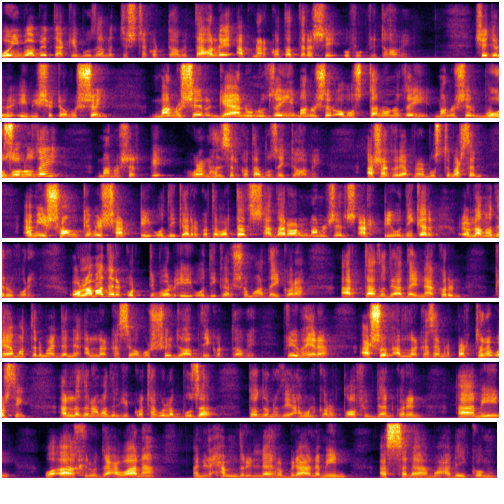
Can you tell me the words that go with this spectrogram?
ওইভাবে তাকে বোঝানোর চেষ্টা করতে হবে। তাহলে আপনার কথা দ্বারা সে উপকৃত হবে। সেজন্য এই বিষয়টা অবশ্যই মানুষের জ্ঞান অনুযায়ী, মানুষের অবস্থান অনুযায়ী, মানুষের বুঝ অনুযায়ী মানুষেরকে কোরআন হাদিসের কথা বোঝাইতে হবে। আশা করি আপনারা বুঝতে পারছেন। আমি সংক্ষেপে ষাটটি অধিকারের কথা অর্থাৎ সাধারণ মানুষের ষাটটি অধিকার ওলামাদের উপরে। ওলামাদের কর্তৃপক্ষ এই অধিকার সময় আদায় করা, আর তা যদি আদায় না করেন, কেয়ামতের ময়দানে আল্লাহর কাছে অবশ্যই জবাবদিহি করতে হবে। প্রিয় ভাইয়েরা, আসুন আল্লাহর কাছে আমরা প্রার্থনা করছি। আল্লাহ যেন আমাদেরকে কথাগুলো বোঝা তদনুযায়ী আমল করার তৌফিক দান করেন। আমিন। ও আখির দাওয়ানা আনিল আলহামদুলিল্লাহ রবিল আলমিন। আসসালামু আলাইকুম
